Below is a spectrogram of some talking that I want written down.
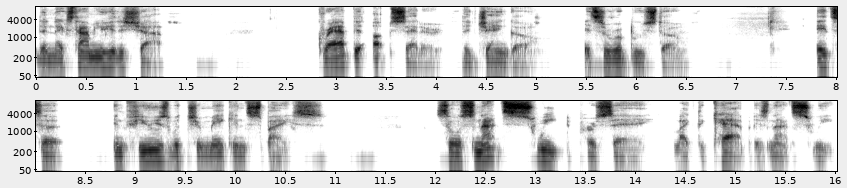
the next time you hit a shop, grab the Upsetter, the Django. It's a Robusto. It's a infused with Jamaican spice. So it's not sweet per se, like the cap is not sweet,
